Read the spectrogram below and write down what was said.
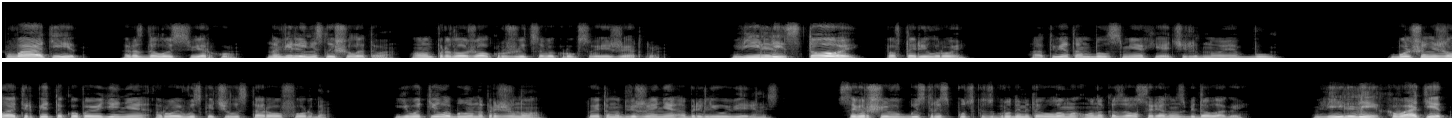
«Хватит!» — раздалось сверху. Но Вилли не слышал этого. Он продолжал кружиться вокруг своей жертвы. «Вилли, стой!» — повторил Рой. Ответом был смех и очередное «бу». Больше не желая терпеть такое поведение, Рой выскочил из старого Форда. Его тело было напряжено, поэтому движения обрели уверенность. Совершив быстрый спуск с груды металлолома, он оказался рядом с бедолагой. «Вилли, хватит!»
